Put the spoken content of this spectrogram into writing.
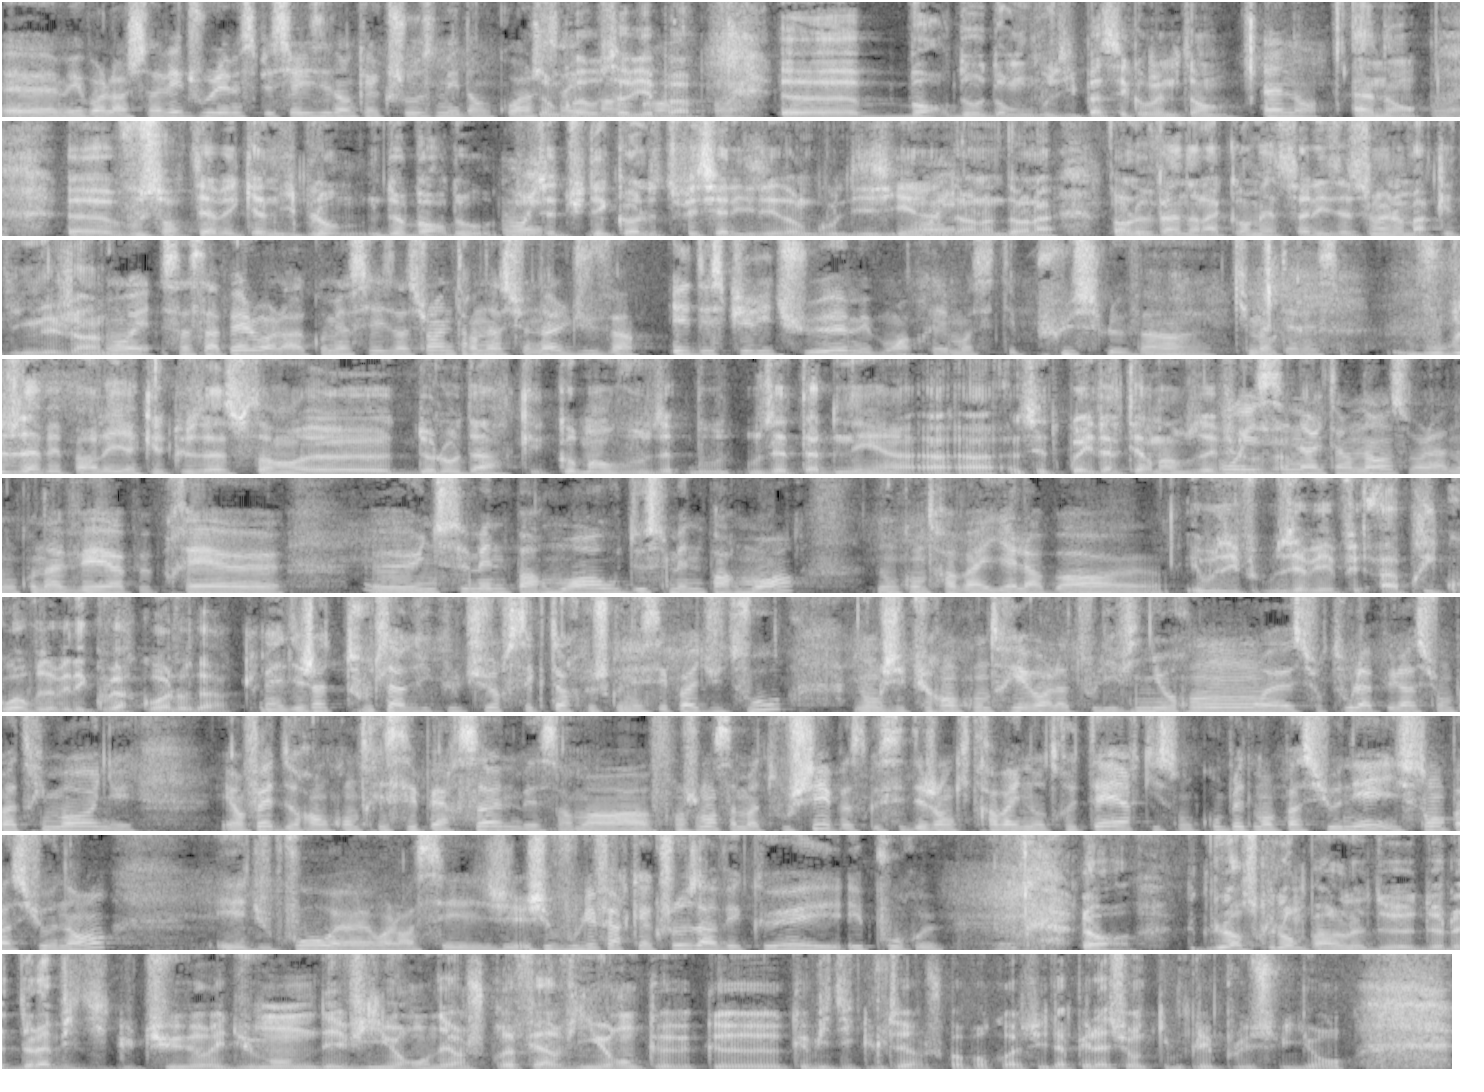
Euh, mais voilà, je savais que je voulais me spécialiser dans quelque chose, mais dans quoi je savais quoi, pas vous saviez encore. pas. Ouais. Euh, Bordeaux, donc vous y passez combien de temps? Un an. Un an. Euh, vous sortez avec un diplôme de Bordeaux. Oui. C'est une école spécialisée, donc vous le disiez, hein, dans, dans, la, dans le vin, dans la commercialisation et le marketing déjà. Hein. Ouais, ça s'appelle voilà commercialisation internationale du vin et des spiritueux. Mais bon, après, moi, c'était plus le vin euh, qui m'intéressait. Vous avez parlé il y a quelques instants euh, de l'Audarc. Comment vous, vous, vous êtes amené à, à, à cette quoi Une alternance vous avez Oui, c'est une alternance. Voilà, donc on avait à peu près euh, euh, une semaine par mois ou deux semaines par mois. Donc on travaillait là-bas. euh, Et vous, vous avez fait, appris quoi? Vous avez découvert quoi à l'Audarc? Bah déjà toute l'agriculture, secteur que je connaissais pas du tout. Donc j'ai pu rencontrer voilà tous les vignerons, euh, surtout l'appellation patrimoine. Et, et en fait de rencontrer ces personnes, ben ça m'a franchement ça m'a touché parce que c'est des gens qui travaillent notre terre, qui sont complètement passionnés, ils sont passionnants. Et du coup, euh, voilà, c'est j'ai voulu faire quelque chose avec eux et, et pour eux. Alors, lorsque l'on parle de, de, de la viticulture et du monde des vignerons, d'ailleurs, je préfère vigneron que, que, que viticulteur. Je sais pas pourquoi. C'est une appellation qui me plaît plus, vigneron.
